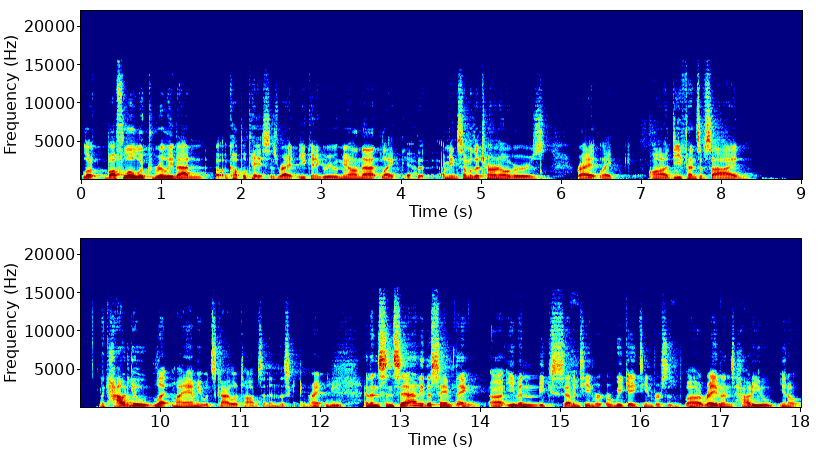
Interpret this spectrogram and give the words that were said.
look, Buffalo looked really bad in a couple cases, right? You can agree with me on that. Like, yeah. the, I mean, some of the turnovers, right? Like, on a defensive side, like how do you let Miami with Skylar Thompson in this game, right? Mm-hmm. And then Cincinnati, the same thing. Uh, even week 17 or week 18 versus uh, Ravens, how do you, you know,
